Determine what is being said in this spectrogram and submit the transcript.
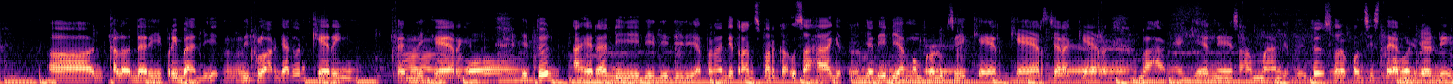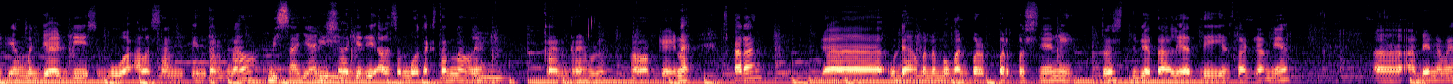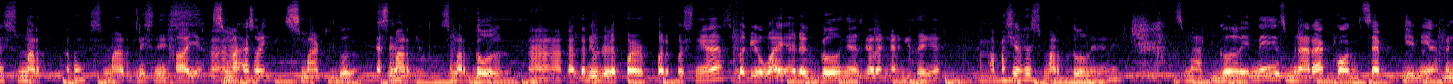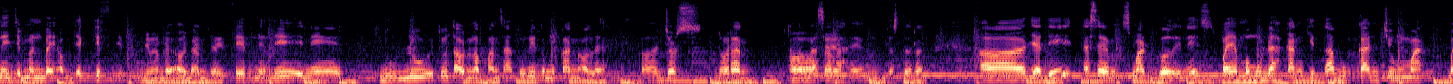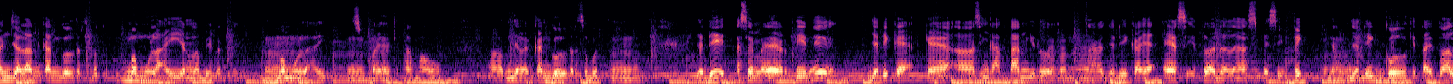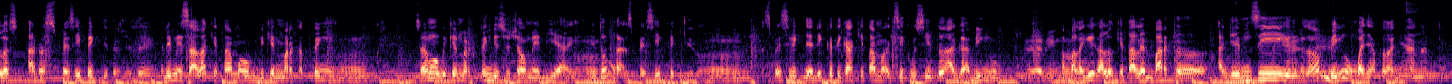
eh, kalau dari pribadi Hmm. di keluarga itu kan caring, family Ah, care gitu. oh. Itu akhirnya di, di, di, di, di- apa namanya, ditransfer ke usaha gitu. Jadi dia memproduksi care, care secara Care. care, bahannya higienis, aman gitu. Itu selalu konsisten. Oh, gitu. jadi yang menjadi sebuah alasan internal Bisa jadi. bisa jadi alasan buat eksternal ya. Hmm. Keren keren bro. Oke, nah sekarang eh, udah menemukan pur- purpose-nya nih. Terus juga tak lihat di Instagramnya eh, ada yang namanya smart apa? Smart business. Oh ya, Ah. smart, eh, sorry, smart goal. Smart smart goal. Nah, kan tadi udah ada pur- purpose-nya sebagai why, ada goal-nya sekarang kan gitu ya. Apa sih maksudnya smart goal ini nih? Smart goal ini sebenarnya konsep gini ya, manajemen by objective gitu. Manajemen by objective. Hmm. Jadi ini dulu itu tahun 81 ditemukan oleh uh, George Doran kalau Oh, nggak oke. salah ya. George Doran. Uh, jadi SM Smart Goal ini supaya memudahkan kita bukan cuma menjalankan goal tersebut, memulai yang lebih penting. Hmm. Memulai Hmm. supaya kita mau uh, menjalankan goal tersebut. Hmm. Jadi SMART ini jadi kayak kayak uh, singkatan gitu. Singkatan, Nah, jadi kayak S itu adalah spesifik. ya. Hmm. Jadi goal kita itu harus harus spesifik gitu. Spesifik. Jadi misalnya kita mau bikin marketing, Hmm. Saya mau bikin marketing di sosial media, gitu. Hmm. itu nggak spesifik gitu. Hmm. Spesifik. Jadi ketika kita mau eksekusi itu agak bingung. Agak bingung. Apalagi kalau kita lempar ke agensi gitu Agensi. misalnya bingung banyak pertanyaan nanti.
